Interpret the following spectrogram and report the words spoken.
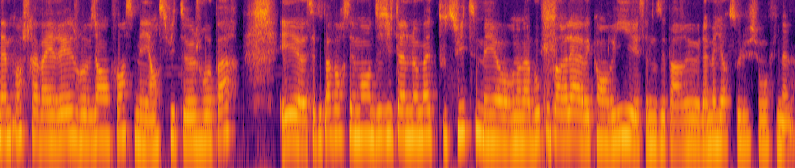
même quand je travaillerai, je reviens en France, mais ensuite je repars. Et c'était pas forcément digital nomade tout de suite, mais on en a beaucoup parlé avec Henri et ça nous est paru la meilleure solution au final.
